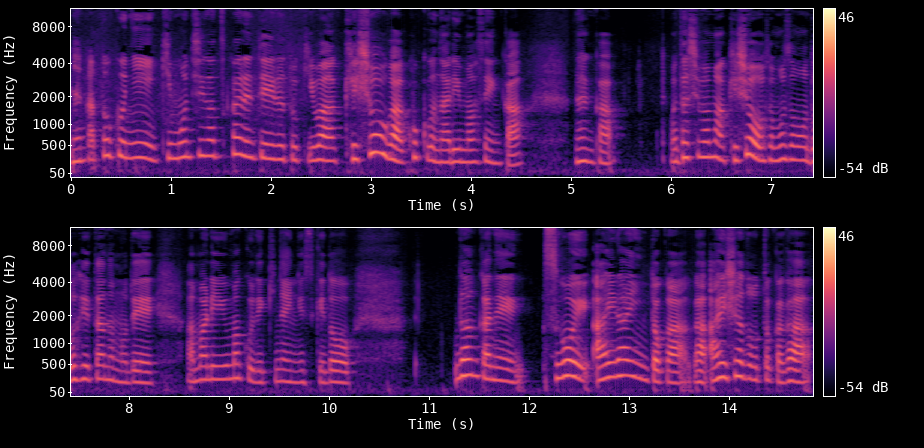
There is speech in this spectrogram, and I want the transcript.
なんか特に気持ちが疲れている時は、化粧が濃くなりませんか？なんか、私はまあ化粧そもそもど下手なので、あまりうまくできないんですけど、なんかね、すごいアイラインとかが、アイシャドウとかが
